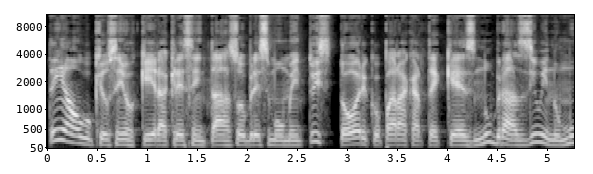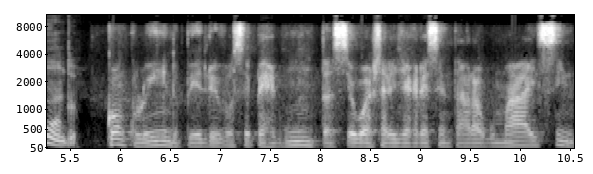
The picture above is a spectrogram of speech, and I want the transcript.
Tem algo que o senhor queira acrescentar sobre esse momento histórico para a catequese no Brasil e no mundo? Concluindo, Pedro, e você pergunta se eu gostaria de acrescentar algo mais. Sim,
